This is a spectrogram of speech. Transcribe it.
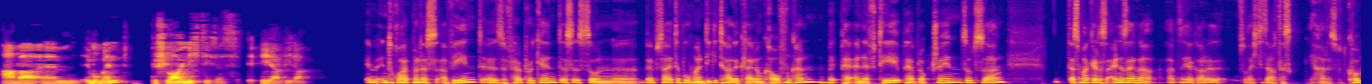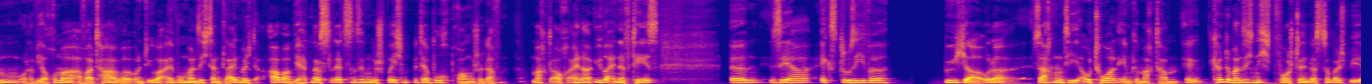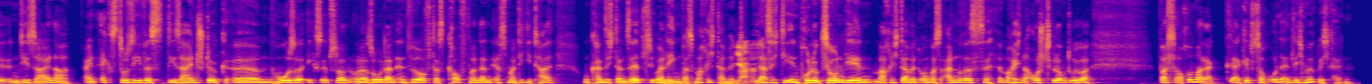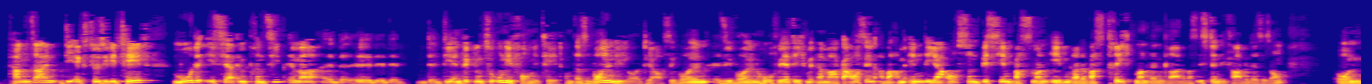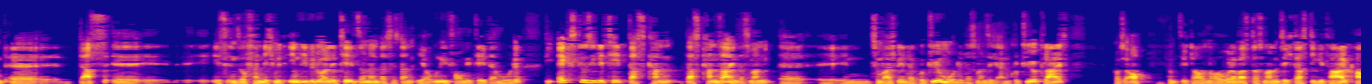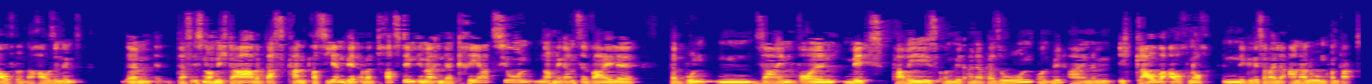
Aber ähm, im Moment beschleunigt sich das eher wieder. Im Intro hat man das erwähnt, äh, The Fabricant, das ist so eine Webseite, wo man digitale Kleidung kaufen kann, per NFT, per Blockchain sozusagen. Das mag ja das eine sein, da hatten Sie ja gerade zu Recht gesagt, dass, ja, das wird kommen oder wie auch immer, Avatare und überall, wo man sich dann kleiden möchte. Aber wir hatten das letztens im Gespräch mit der Buchbranche. Da macht auch einer über NFTs ähm, sehr exklusive Bücher oder Sachen, die Autoren eben gemacht haben. Äh, könnte man sich nicht vorstellen, dass zum Beispiel ein Designer ein exklusives Designstück, äh, Hose XY oder so, dann entwirft. Das kauft man dann erstmal digital und kann sich dann selbst überlegen, was mache ich damit? Ja, Lasse ich die in Produktion gehen? Mache ich damit irgendwas anderes? mache ich eine Ausstellung drüber? Was auch immer, da, da gibt es doch unendlich Möglichkeiten. Kann sein, die Exklusivität Mode ist ja im Prinzip immer äh, äh, die Entwicklung zur Uniformität. Und das wollen die Leute ja auch. Sie wollen, sie wollen hochwertig mit einer Marke aussehen, aber am Ende ja auch so ein bisschen, was man eben gerade, was trägt man denn gerade? Was ist denn die Farbe der Saison? Und äh, das äh, ist insofern nicht mit Individualität, sondern das ist dann eher Uniformität der Mode. Die Exklusivität, das kann, das kann sein, dass man äh, in, zum Beispiel in der Couture-Mode, dass man sich ein Couture-Kleid kostet auch 50.000 Euro oder was, dass man sich das digital kauft und nach Hause nimmt. Ähm, das ist noch nicht da, aber das kann passieren, wird aber trotzdem immer in der Kreation noch eine ganze Weile verbunden sein wollen mit Paris und mit einer Person und mit einem, ich glaube auch noch in eine gewisse Weile analogen Kontakt.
